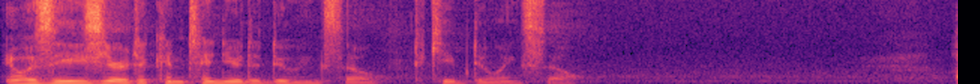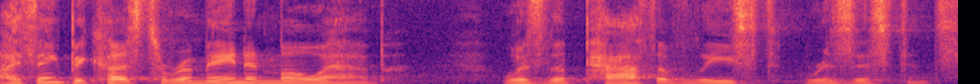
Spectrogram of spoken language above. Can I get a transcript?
it was easier to continue to doing so, to keep doing so. I think because to remain in Moab was the path of least resistance.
